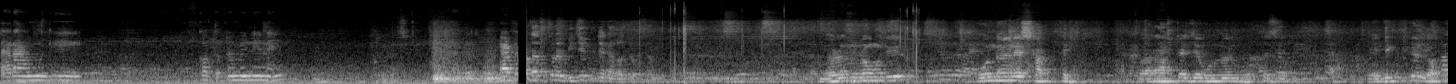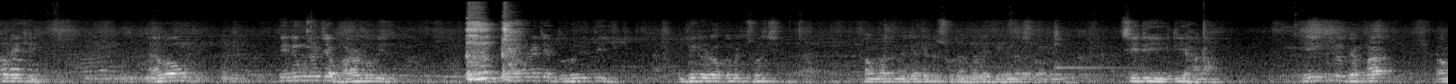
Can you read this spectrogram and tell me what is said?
তারা আমাকে কতটা মেনে নেয়। হঠাৎ করে বিজেপিতে কেন যোগদান নরেন্দ্র মোদীর উন্নয়নের স্বার্থে বা রাষ্ট্রের যে উন্নয়ন ঘটতেছে এদিক থেকে লক্ষ্য রেখে এবং তৃণমূলের যে ভরাডুবি তৃণমূলের যে দুর্নীতি বিভিন্ন রকমের চলছে। সংবাদ মিডিয়া থেকে শুরু করে বিভিন্ন রকমের সিডি, ইডি, হানা, এইগুলো ব্যাপার এবং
